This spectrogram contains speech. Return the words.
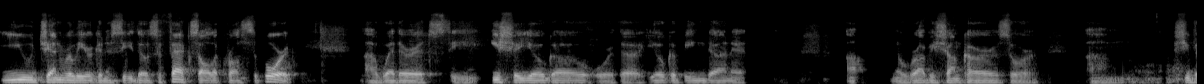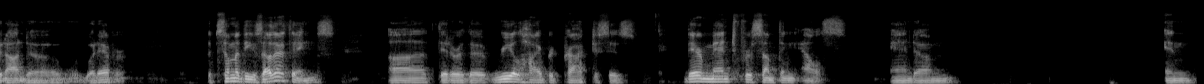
you generally are going to see those effects all across the board uh, whether it's the Isha yoga or the yoga being done at uh, you know, Ravi Shankar's or um, Shivananda, whatever. But some of these other things uh, that are the real hybrid practices, they're meant for something else. And um, and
